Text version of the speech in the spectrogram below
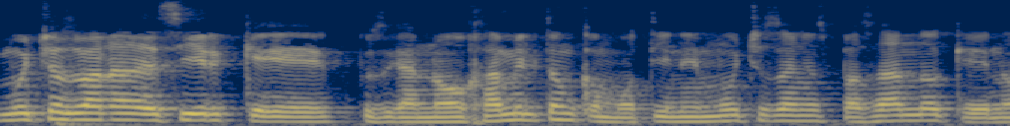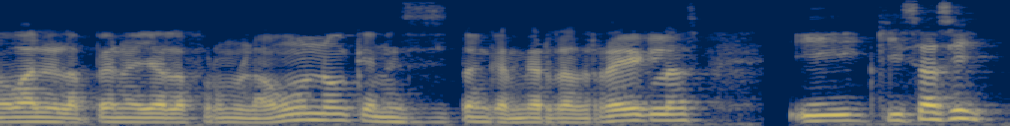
muchos van a decir que pues ganó Hamilton como tiene muchos años pasando, que no vale la pena ya la Fórmula 1, que necesitan cambiar las reglas. Y quizás sí,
